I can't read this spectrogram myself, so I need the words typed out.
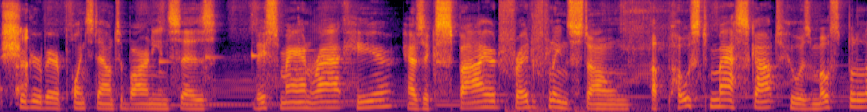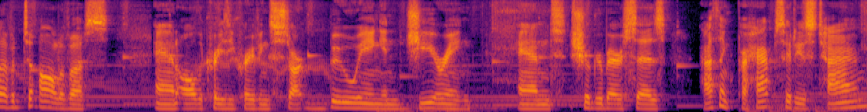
Sugar Bear points down to Barney and says, This man right here has expired Fred Flintstone, a post mascot who is most beloved to all of us. And all the crazy cravings start booing and jeering. And Sugar Bear says, I think perhaps it is time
